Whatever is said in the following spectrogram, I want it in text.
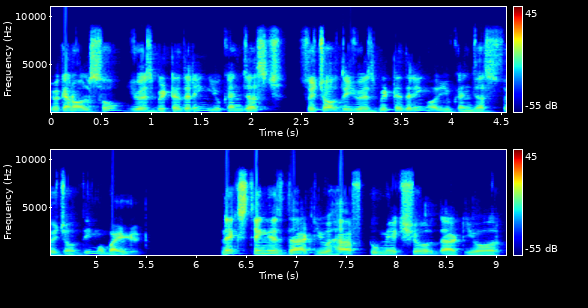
you can also usb tethering. You can just switch off the usb tethering or you can just switch off the mobile data. Next thing is that you have to make sure that your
